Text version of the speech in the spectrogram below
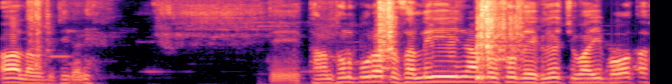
ਆ ਲਓ ਜੀ ਠੀਕ ਹੈ ਜੀ। ਤੇ ਥਣ ਥਣ ਪੂਰਾ ਤਸੱਲੀ ਨਾਲ ਦੋਸਤੋ ਦੇਖ ਲਿਓ ਚਵਾਈ ਬਹੁਤ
